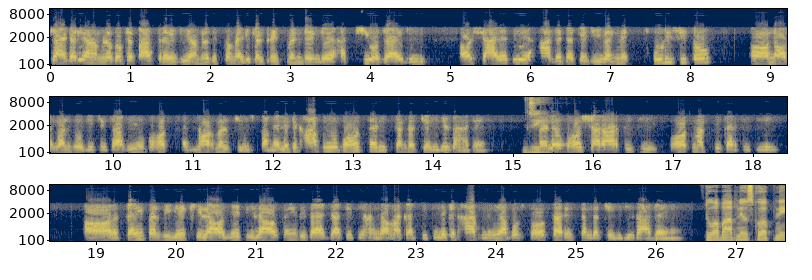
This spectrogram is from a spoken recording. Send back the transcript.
कि अगर ये हम लोगों के पास रहेगी हम लोग इसको मेडिकल ट्रीटमेंट देंगे अच्छी हो जाएगी। और शायद ये आगे जाके जीवन में थोड़ी सी तो नॉर्मल होगी क्योंकि अभी वो बहुत नॉर्मल थी उस समय लेकिन अब वो बहुत सारी इसके अंदर चेंजेस आ गए। पहले वो बहुत शरारती थी बहुत मस्ती करती थी और कहीं पर भी ये खिलाओ ये दिलाओ कहीं भी बैठ जाती थी हंगामा करती थी लेकिन अब नहीं अब बहुत सारे इसके अंदर चेंजेस आ गए हैं। तो अब आपने उसको अपने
